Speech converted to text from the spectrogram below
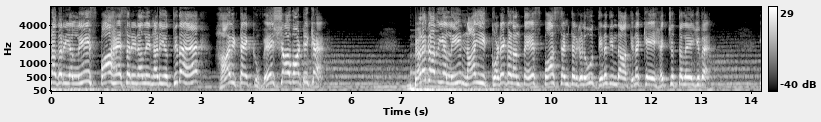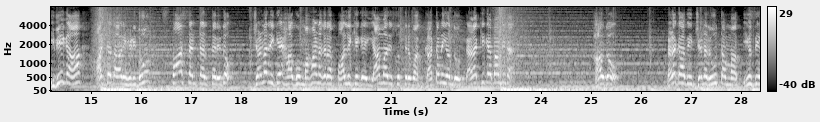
ಮಹಾನಗರಿಯಲ್ಲಿ ಸ್ಪಾ ಹೆಸರಿನಲ್ಲಿ ನಡೆಯುತ್ತಿದೆ ಹೈಟೆಕ್ ವೇಷಾವಾಟಿಕೆ. ಬೆಳಗಾವಿಯಲ್ಲಿ ನಾಯಿ ಕೊಡೆಗಳಂತೆ ಸ್ಪಾ ಸೆಂಟರ್ಗಳು ದಿನದಿಂದ ದಿನಕ್ಕೆ ಹೆಚ್ಚುತ್ತಲೇ ಇವೆ. ಇದೀಗ ಅಡ್ಡದಾರಿ ಹಿಡಿದು ಸ್ಪಾ ಸೆಂಟರ್ ತೆರೆದು ಜನರಿಗೆ ಹಾಗೂ ಮಹಾನಗರ ಪಾಲಿಕೆಗೆ ಯಾಮರಿಸುತ್ತಿರುವ ಘಟನೆಯೊಂದು ಬೆಳಕಿಗೆ ಬಂದಿದೆ. ಹೌದು, ಬೆಳಗಾವಿ ಜನರು ತಮ್ಮ ಬ್ಯೂಸಿ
